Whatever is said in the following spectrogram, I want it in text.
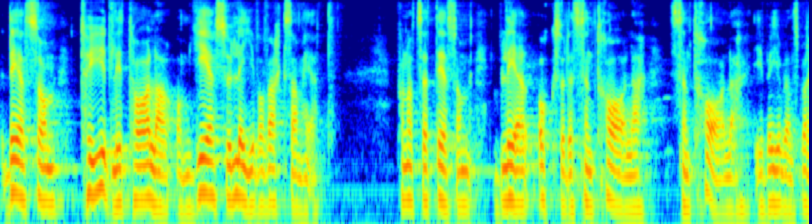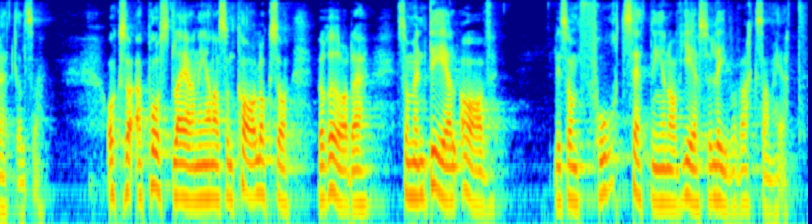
det som tydligt talar om Jesu liv och verksamhet. På något sätt det som blir också det centrala, centrala i Bibelns berättelse. Också apostlagärningarna som Karl också berörde som en del av liksom fortsättningen av Jesu liv och verksamhet.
